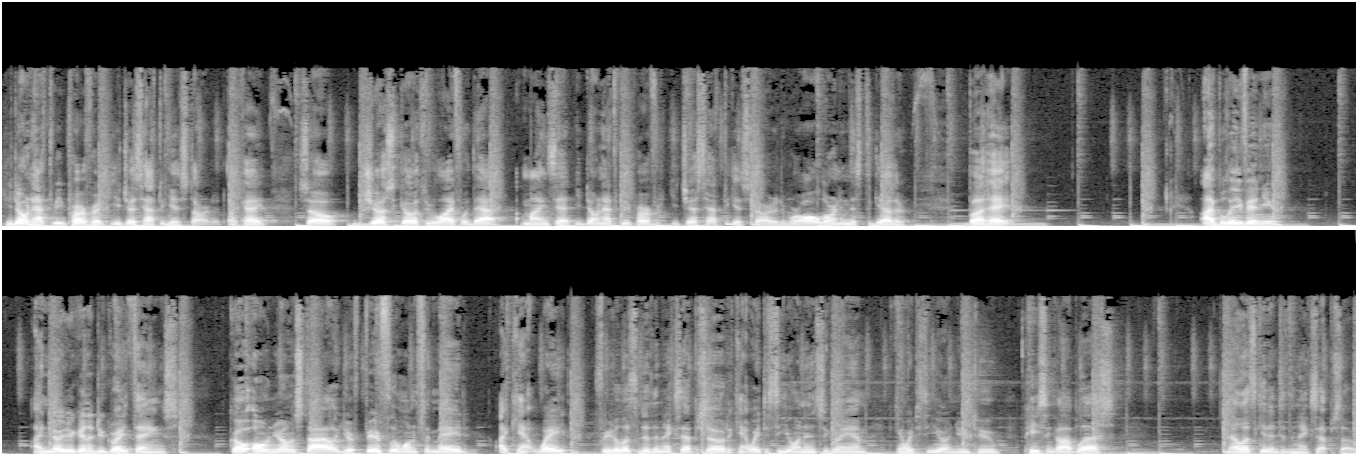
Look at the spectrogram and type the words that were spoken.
you don't have to be perfect. You just have to get started. Okay? So just go through life with that mindset. You don't have to be perfect. You just have to get started. We're all learning this together. But hey, I believe in you. I know you're going to do great things. Go own your own style. You're fearfully and wonderfully made. I can't wait for you to listen to the next episode. I can't wait to see you on Instagram. I can't wait to see you on YouTube. Peace and God bless. Now let's get into the next episode.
